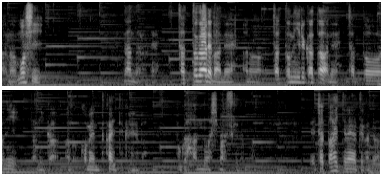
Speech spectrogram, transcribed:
あの、もし、なんだろうね、チャットがあればね、あの、チャットにいる方はね、チャットに何かあのコメント書いてくれれば、僕反応しますけども、チャット入ってないよって方は、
